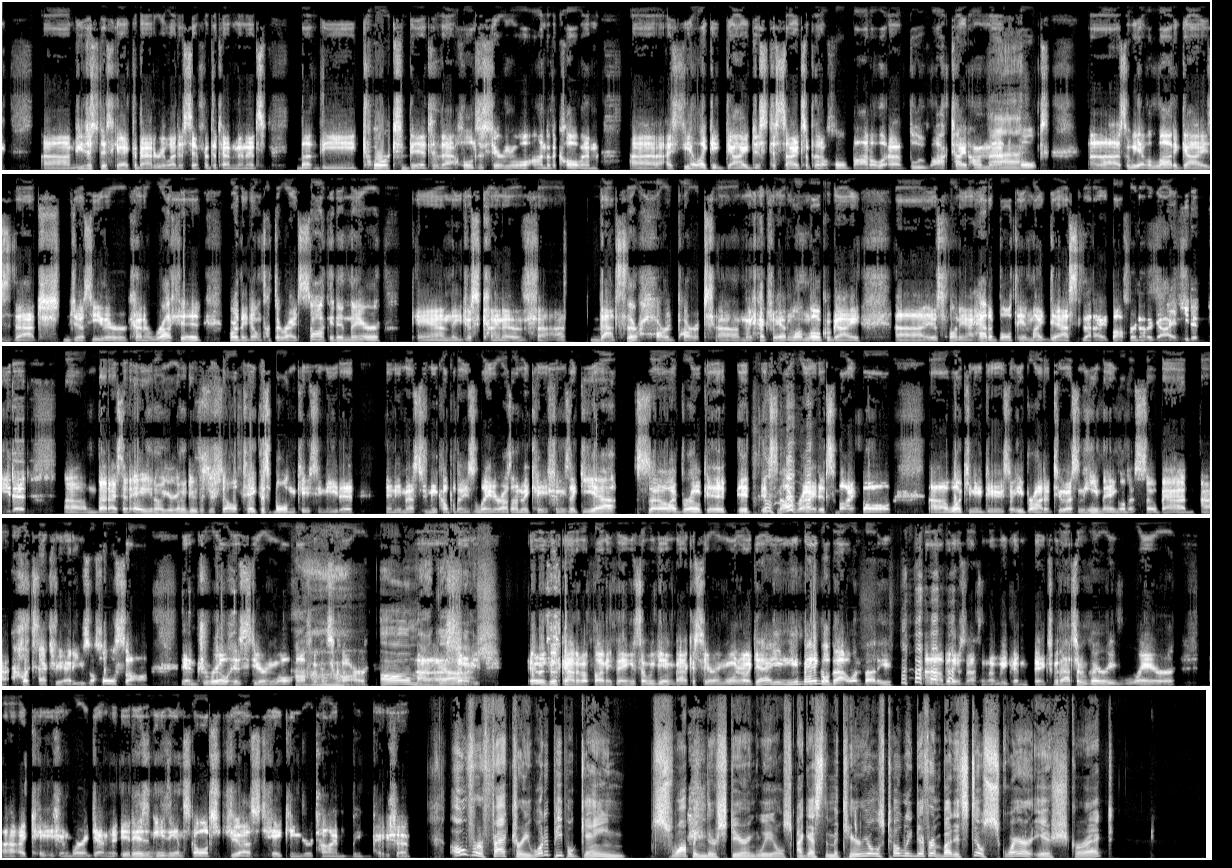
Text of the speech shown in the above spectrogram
Um, you just disconnect the battery, let it sit for the 10 minutes. But the Torx bit that holds the steering wheel onto the column, uh, I feel like a guy just decides to put a whole bottle of blue Loctite on that Ah. bolt. Uh, so we have a lot of guys that just either kind of rush it or they don't put the right socket in there and they just kind of uh, that's their hard part. Um, we actually had one local guy. Uh, it was funny. I had a bolt in my desk that I bought for another guy, and he didn't need it. Um, but I said, "Hey, you know, you're going to do this yourself. Take this bolt in case you need it." And he messaged me a couple days later. I was on vacation. He's like, "Yeah." So I broke it. It it's not right. It's my fault. Uh, what can you do? So he brought it to us, and he mangled it so bad. Uh, Alex actually had to use a hole saw and drill his steering wheel off of his Oh. car. Oh my Uh, so he- gosh. it was just kind of a funny thing. So we gave him back a steering wheel. We're like, yeah, you, you mangled that one, buddy. Uh, but it was nothing that we couldn't fix. But that's a very rare uh, occasion where, again, it, it is an easy install. It's just taking your time and being patient. Over factory, what do people gain swapping their steering wheels? I guess the material is totally different, but it's still square-ish, correct?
